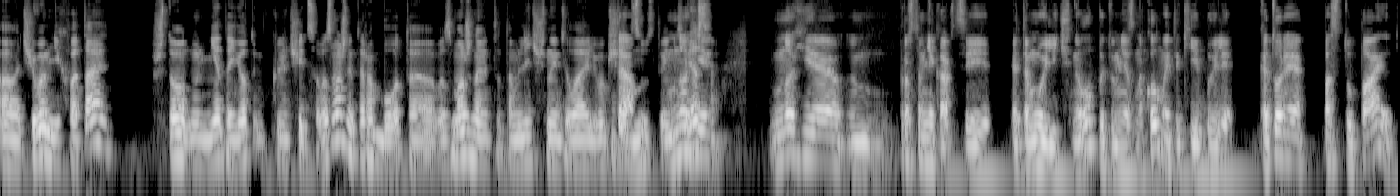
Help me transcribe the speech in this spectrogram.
э, чего им не хватает, что ну, не дает им включиться. Возможно, это работа, возможно, это там личные дела или вообще да, отсутствие многие, интереса. Многие, просто мне кажется, и это мой личный опыт, у меня знакомые такие были, которые поступают,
